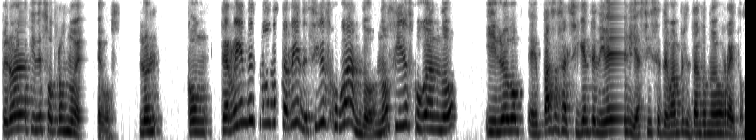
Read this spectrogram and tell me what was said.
pero ahora tienes otros nuevos. Los, con, ¿Te rindes? No, no te rindes, sigues jugando, ¿no? Sigues jugando y luego eh, pasas al siguiente nivel y así se te van presentando nuevos retos.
